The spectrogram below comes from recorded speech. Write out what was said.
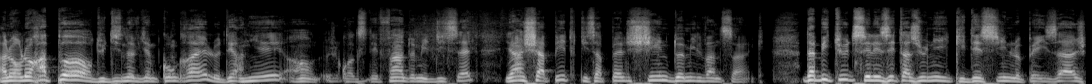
Alors le rapport du 19e congrès, le dernier, je crois que c'était fin 2017, il y a un chapitre qui s'appelle Chine 2025. D'habitude, c'est les États-Unis qui dessinent le paysage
